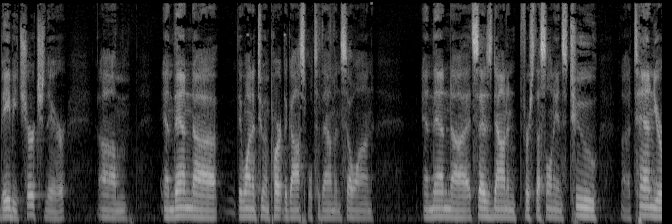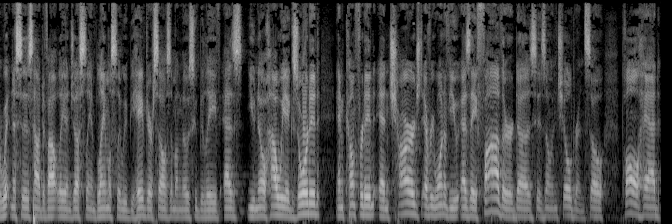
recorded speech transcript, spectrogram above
baby church there. Um, and then uh, they wanted to impart the gospel to them and so on. And then uh, it says down in 1 Thessalonians 2 uh, 10, Your witnesses, how devoutly and justly and blamelessly we behaved ourselves among those who believe, as you know how we exhorted and comforted and charged every one of you as a father does his own children. So Paul had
